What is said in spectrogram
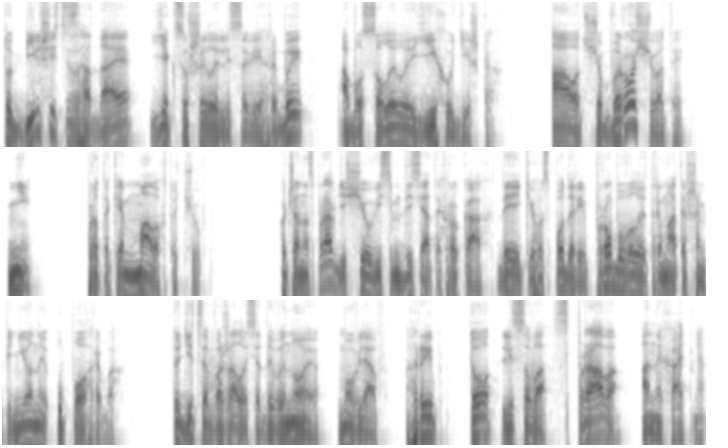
то більшість згадає, як сушили лісові гриби або солили їх у діжках. А от щоб вирощувати ні. Про таке мало хто чув. Хоча насправді ще у 80-х роках деякі господарі пробували тримати шампіньйони у погребах. Тоді це вважалося дивиною, мовляв, гриб то лісова справа, а не хатня.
